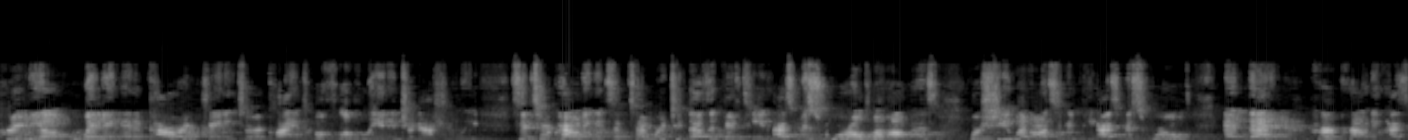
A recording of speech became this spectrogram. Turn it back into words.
premium, winning, and empowering training to her clients both locally and internationally. Since her crowning in September 2015 as Miss World Bahamas, where she went on to compete as Miss World, and then her crowning as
